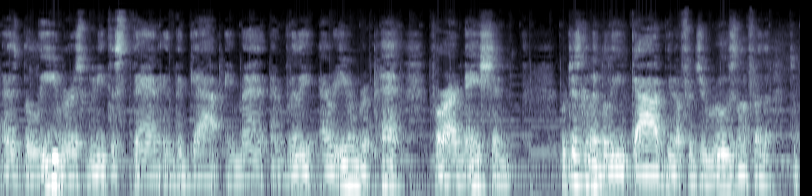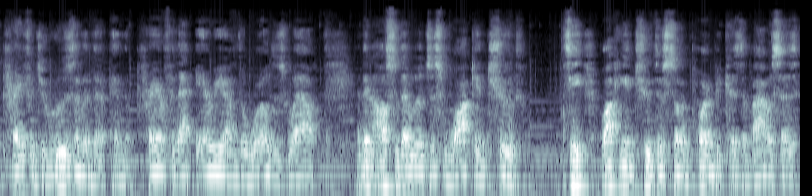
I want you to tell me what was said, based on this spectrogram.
And as believers, we need to stand in the gap. Amen. And really, even repent for our nation. We're just going to believe God, you know, for Jerusalem, for the, to pray for Jerusalem and the, and the prayer for that area of the world as well. And then also that we'll just walk in truth. See, walking in truth is so important because the Bible says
